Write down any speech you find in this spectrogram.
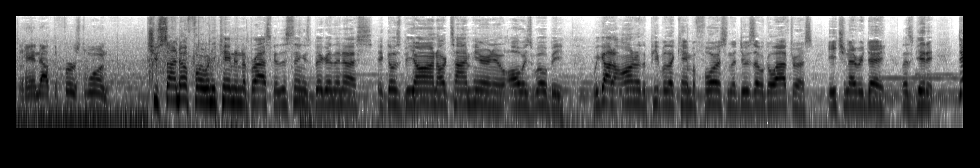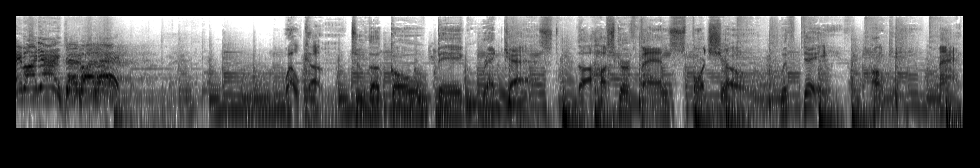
to hand out the first one. What you signed up for when you came to Nebraska. This thing is bigger than us. It goes beyond our time here and it always will be. We got to honor the people that came before us and the dudes that will go after us each and every day. Let's get it. Day by day! Day by day! Welcome to the Go Big Redcast, the Husker fan sports show with Dave, Honke, Mac,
